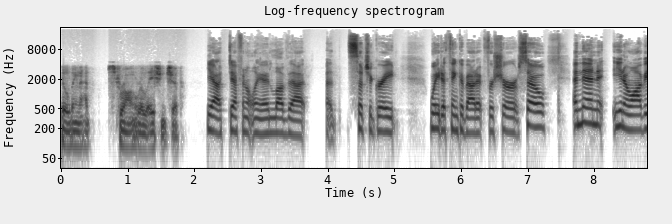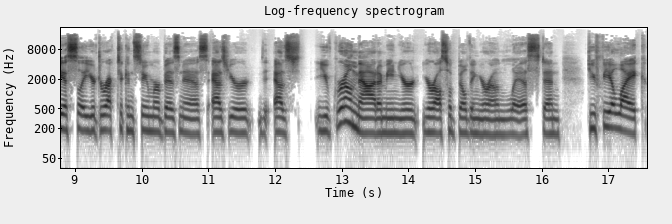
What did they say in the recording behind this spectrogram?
building that strong relationship. Yeah, definitely. I love that. Uh, such a great way to think about it for sure. So, and then, you know, obviously your direct to consumer business as you're as you've grown that, I mean, you're you're also building your own list and do you feel like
